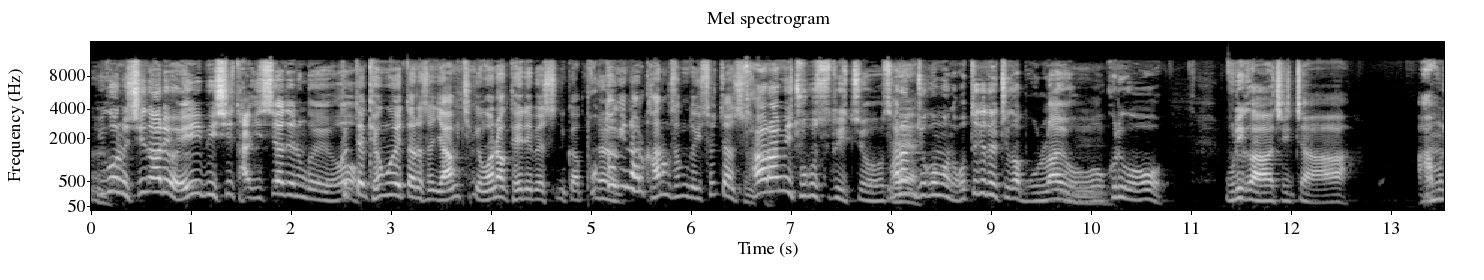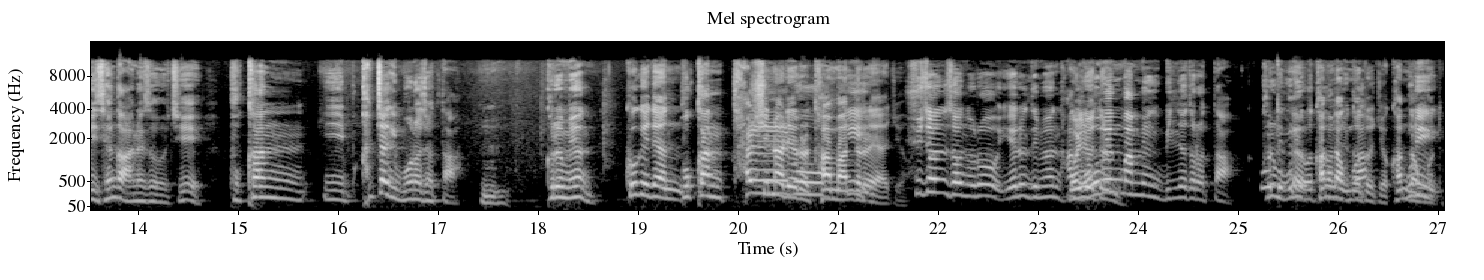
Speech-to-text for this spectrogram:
이거는 시나리오 A, B, C 다 있어야 되는 거예요. 그때 경우에 따라서 양측이 워낙 대립했으니까 폭동이 날 가능성도 있었지 않습니까? 사람이 죽을 수도 있죠. 사람 네. 죽으면 어떻게 될지가 몰라요. 그리고 우리가 진짜 아무리 생각 안 해서 그렇지 북한이 갑자기 무너졌다. 그러면 거기에 대한 북한 탈 시나리오를 다 만들어야죠. 휴전선으로 예를 들면 한 몰려들면. 500만 명이 밀려들었다. 그럼 어떻게 우리 어떻게 감당 합니까? 못하죠. 감당 우리 못해.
